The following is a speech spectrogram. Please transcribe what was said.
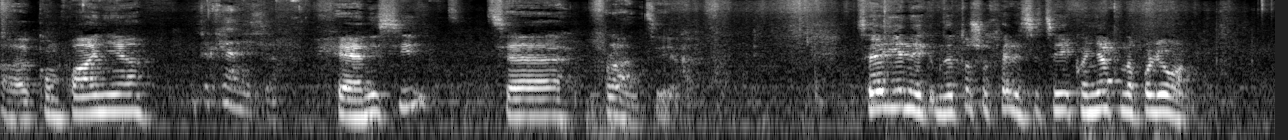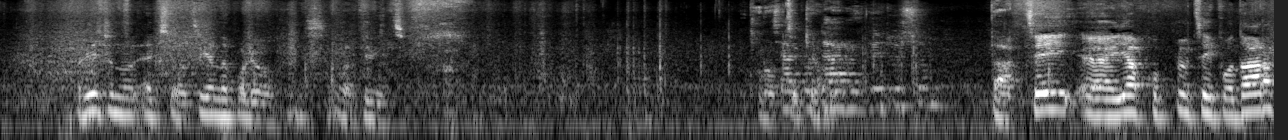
е, компанія Hennessy, це Франція. Це є не, не то, що Hennessy, це є коньяк Наполеон. Original Excellent, це є Наполеон. От дивіться. Це подарок дідусю. так, цей, е, я купив цей подарок.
